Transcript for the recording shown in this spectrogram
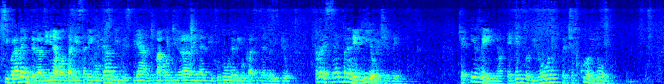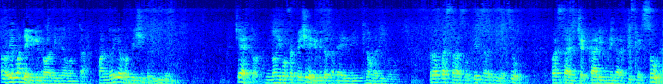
Sicuramente la divina volontà che sta divulgando in questi anni, ma continuerà negli anni futuri a divulgarsi sempre di più, però è sempre nell'io che c'è il regno. Cioè il regno è dentro di noi per ciascuno di noi. Allora io quando è che ritrovo la divina volontà? Quando io avrò deciso di vivere. Certo, non mi può far piacere che vedo fratelli che non la vivono, però qua sta la stoltezza della spiegazione qua sta il cercare di comunicare a più persone,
